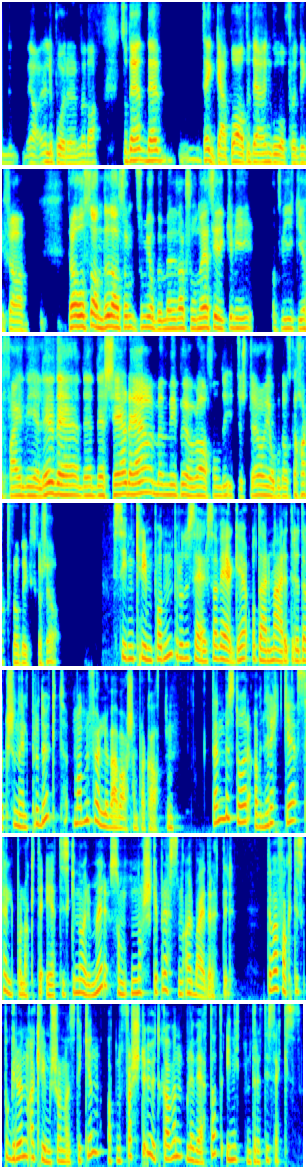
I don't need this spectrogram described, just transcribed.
ja, eller pårørende. Da. Så det, det, tenker jeg på at det er en god oppfordring fra, fra oss andre da, som, som, jobber med redaksjon. Og jeg sier ikke vi, at vi ikke gjør feil, vi heller. Det, det, det skjer, det. Men vi prøver i hvert fall det ytterste og jobber ganske hardt for at det ikke skal skje. da. Siden Krimpodden produseres av VG og dermed er et redaksjonelt produkt, må den følge Vær varsom-plakaten. Den består av en rekke selvpålagte etiske normer som den norske pressen arbeider etter. Det var faktisk pga. krimjournalistikken at den første utgaven ble vedtatt i 1936.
